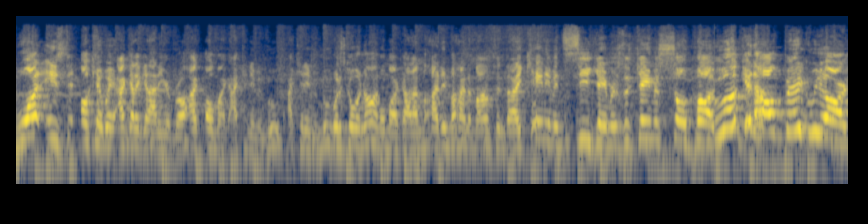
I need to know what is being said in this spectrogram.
what is it? Okay, wait, I gotta get out of here, bro. I, oh my, I can't even move. I can't even move. What is going on? Oh my god, I'm hiding behind a mountain that I can't even see, gamers. This game is so bugged. Look at how big we are.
